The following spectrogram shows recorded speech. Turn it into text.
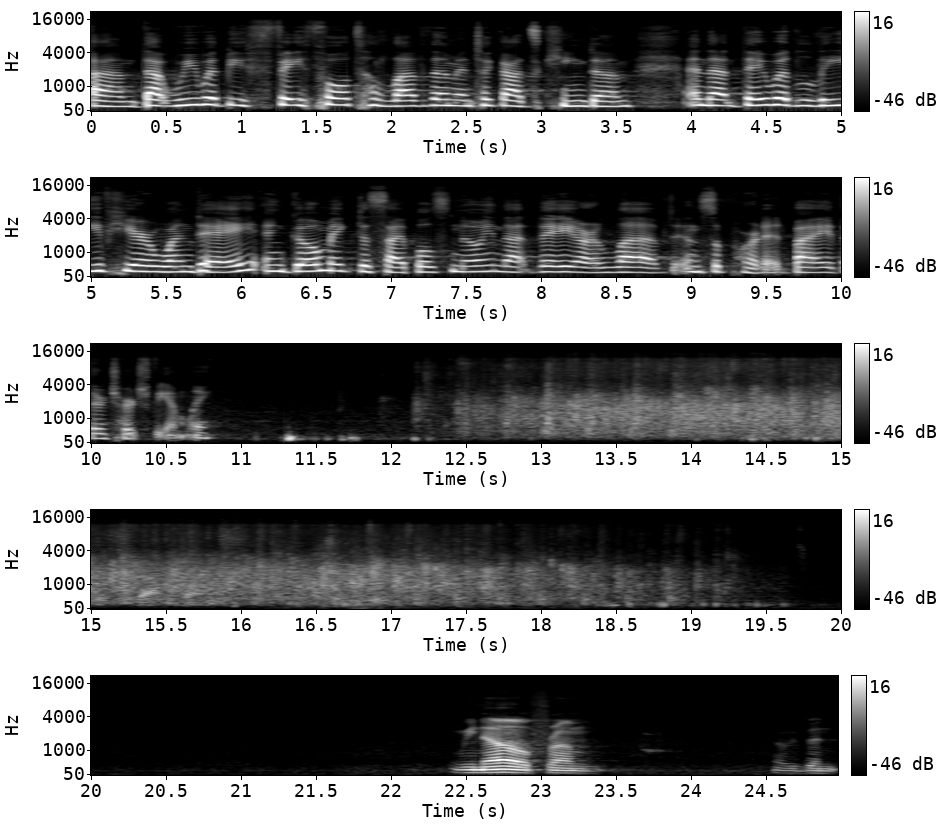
um, that we would be faithful to love them into God's kingdom, and that they would leave here one day and go make disciples knowing that they are loved and supported by their church family. We know from, we've been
